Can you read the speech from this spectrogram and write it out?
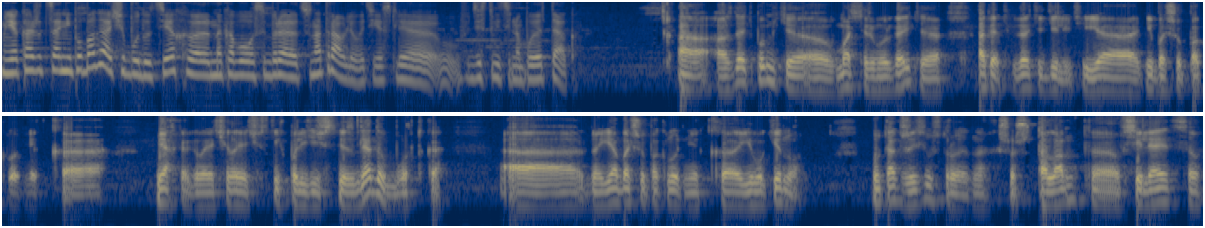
Мне кажется, они побогаче будут тех, э, на кого собираются натравливать, если действительно будет так. А, а знаете, помните, э, в «Мастере Маргарите», опять-таки, давайте делить, я небольшой поклонник, э, мягко говоря, человеческих политических взглядов Бортка, но я большой поклонник его кино. Ну, так жизнь устроена. Что ж, талант вселяется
